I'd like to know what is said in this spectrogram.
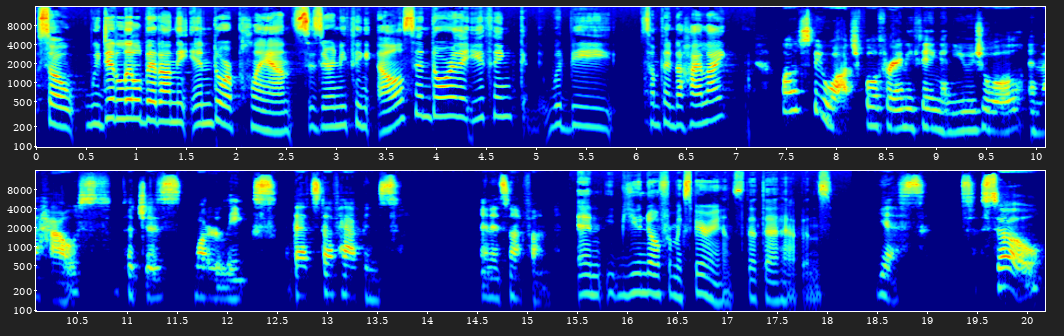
So, we did a little bit on the indoor plants. Is there anything else indoor that you think would be something to highlight? Well, just be watchful for anything unusual in the house, such as water leaks. That stuff happens, and it's not fun. And you know from experience that that happens. Yes. So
